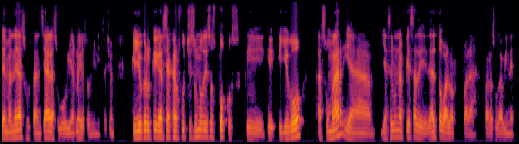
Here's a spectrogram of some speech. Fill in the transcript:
de manera sustancial a su gobierno y a su administración. Que yo creo que García Harfuch es uno de esos pocos que, que, que llegó a sumar y a, y a ser una pieza de, alto valor para, para, su gabinete.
